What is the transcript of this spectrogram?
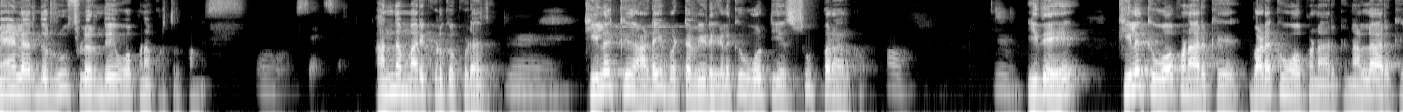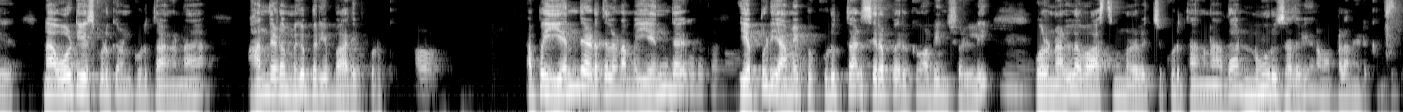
மேலே இருந்து ரூஃப்ல இருந்தே ஓப்பனாக கொடுத்துருப்பாங்க அந்த மாதிரி கொடுக்கக்கூடாது. கிழக்கு அடைபட்ட வீடுகளுக்கு ஓடிஎஸ் சூப்பராக இருக்கும். இதே கிழக்கு ஓப்பனாக இருக்குது வடக்கும் ஓப்பனாக இருக்குது நல்லா இருக்குது நான் ஓடிஎஸ் கொடுக்குறேன்னு கொடுத்தாங்கன்னா அந்த இடம் மிகப்பெரிய பாதிப்பு கொடுக்கும். அப்போ எந்த இடத்துல நம்ம எந்த எப்படி அமைப்பு கொடுத்தால் சிறப்பு இருக்கும் அப்படின்னு சொல்லி. ஒரு நல்ல வாஸ்து முறை வச்சு கொடுத்தாங்கன்னா தான் நூறு சதவீதம் நம்ம பலன் எடுக்க முடியும்.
